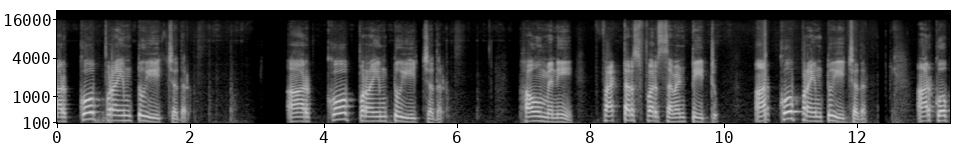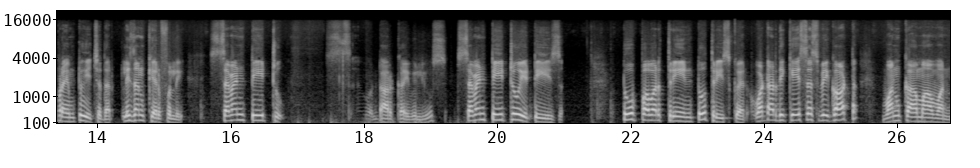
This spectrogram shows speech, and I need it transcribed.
are co-prime to each other are co-prime to each other how many factors for 72 are co-prime to each other are co-prime to each other listen carefully 72 dark i will use 72 it is 2 power 3 into 3 square. What are the cases we got? 1 comma 1,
